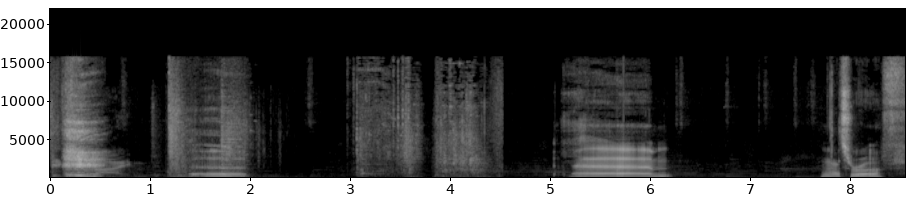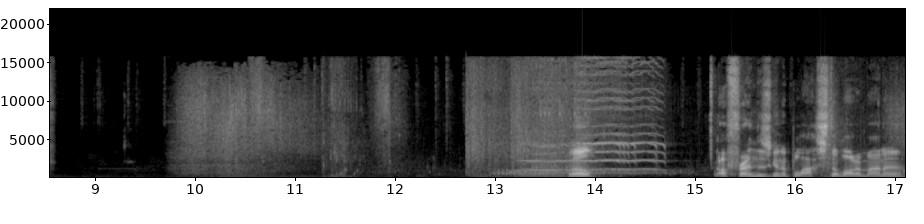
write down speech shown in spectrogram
Declined. Um, that's rough. Well, our friend is going to blast a lot of mana.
